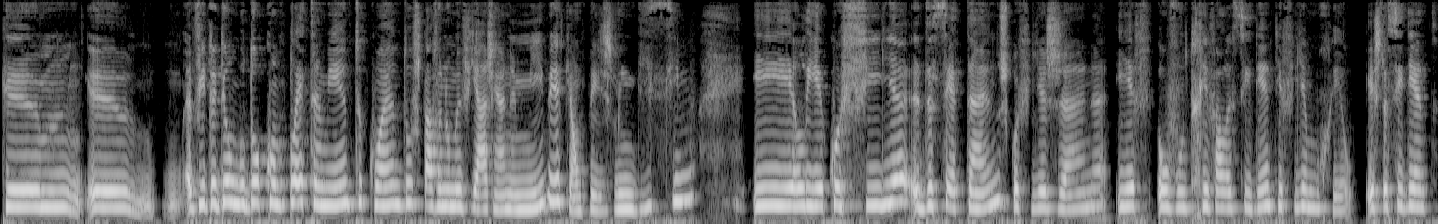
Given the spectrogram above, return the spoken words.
que uh, a vida dele mudou completamente quando estava numa viagem à Namíbia, que é um país lindíssimo, e ele ia com a filha de 7 anos, com a filha Jana, e houve um terrível acidente e a filha morreu. Este acidente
